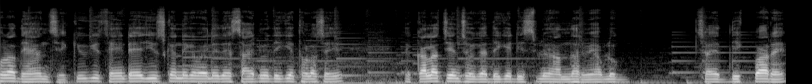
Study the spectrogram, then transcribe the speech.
थोड़ा ध्यान से, क्योंकि सैनिटाइज यूज़ करने के पहले साइड में देखिए थोड़ा सा कलर चेंज हो गया देखिए डिस्प्ले अंदर में आप लोग शायद दिख पा रहे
